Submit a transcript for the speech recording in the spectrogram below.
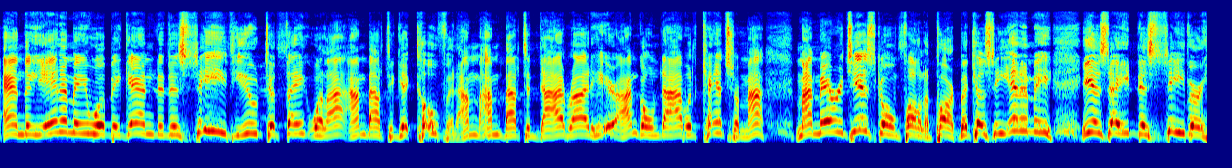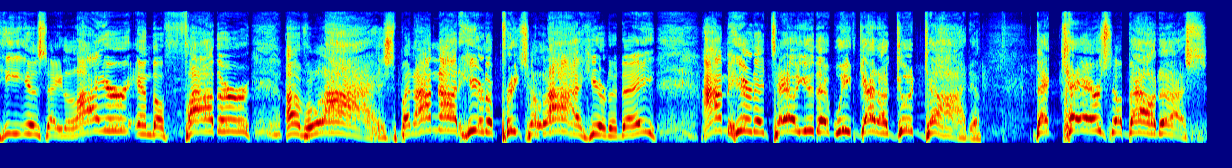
and the enemy will begin to deceive you to think, well, I, am about to get COVID. I'm, I'm about to die right here. I'm going to die with cancer. My, my marriage is going to fall apart because the enemy is a deceiver. He is a liar and the father of lies. But I'm not here to preach a lie here today. I'm here to tell you that we've got a good God that cares about us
